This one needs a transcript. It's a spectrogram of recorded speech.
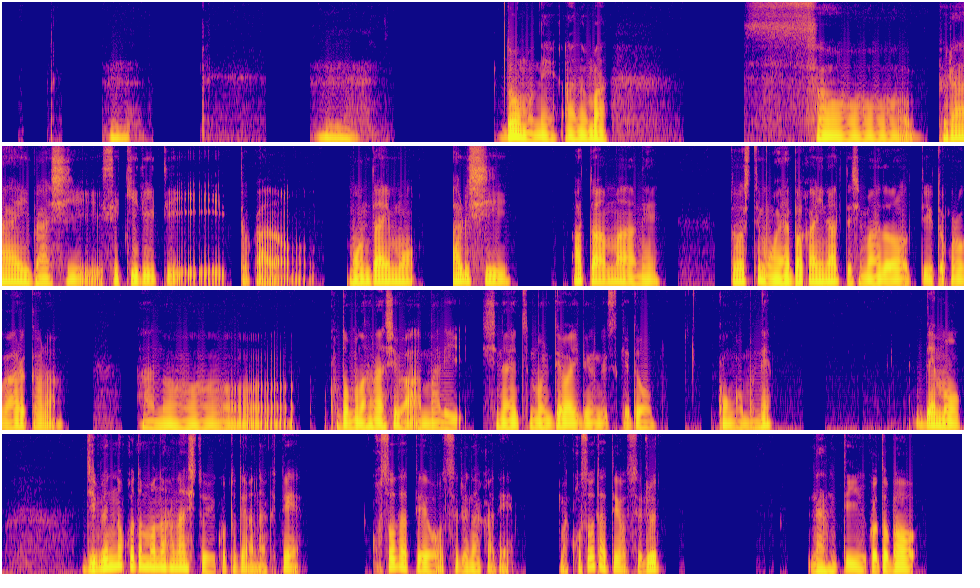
うん。うん。どうもね、あの、まあ、そう、プライバシー、セキュリティとかの問題もあるし、あとはまあね、どうしても親バカになってしまうだろうっていうところがあるから、あのー、子供の話はあんまりしないつもりではいるんですけど、今後もね。でも、自分の子供の話ということではなくて、子育てをする中で、まあ、子育てをするっなんていう言葉を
